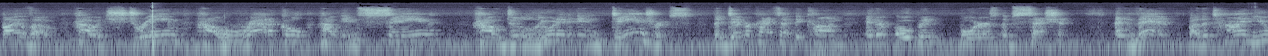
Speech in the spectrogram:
by vote, how extreme, how radical, how insane, how deluded and dangerous the Democrats have become in their open borders obsession. And then, by the time you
